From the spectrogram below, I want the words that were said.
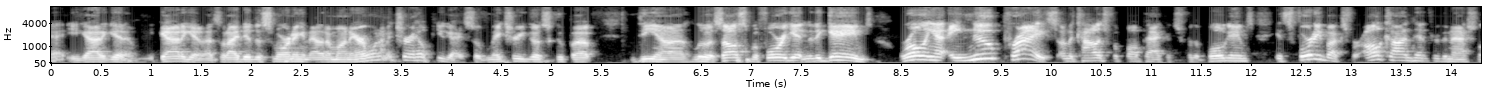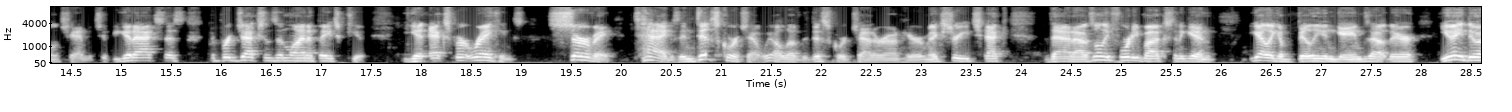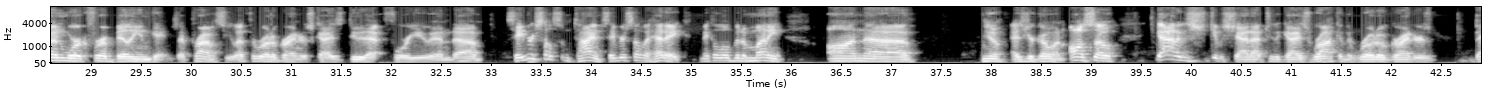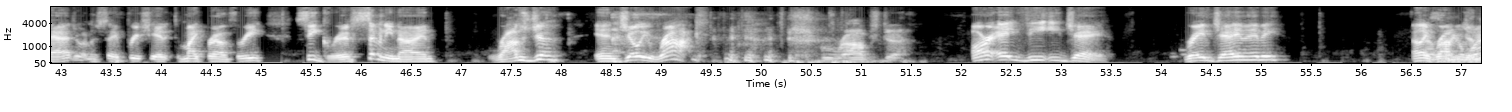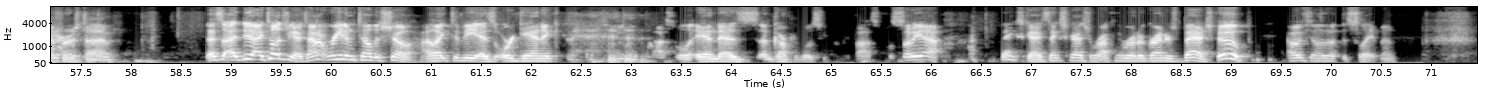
yeah, you got to get him. You got to get him. That's what I did this morning. And now that I'm on air, I want to make sure I help you guys. So make sure you go scoop up Dion Lewis. Also, before we get into the games, rolling out a new price on the college football package for the bowl games. It's 40 bucks for all content through the national championship. You get access to projections and lineup HQ. You get expert rankings, survey, tags, and Discord chat. We all love the Discord chat around here. Make sure you check that out. It's only 40 bucks. And again, you got like a billion games out there. You ain't doing work for a billion games. I promise you. Let the Roto Grinders guys do that for you and um, save yourself some time. Save yourself a headache. Make a little bit of money on, uh, you know, as you're going. Also, gotta just give a shout out to the guys rocking the Roto Grinders badge. I want to say appreciate it to Mike Brown three, C Griff seventy nine, Robsja, and Joey Rock Robster. R A V E J, Rave J maybe. I like Sounds Rob. like a Did the first time. That's I do. I told you guys. I don't read them till the show. I like to be as organic as possible and as uncomfortable as humanly possible. So yeah, thanks guys. Thanks guys for rocking the Roto Grinders badge. Hoop. How are we feeling about the slate, man?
